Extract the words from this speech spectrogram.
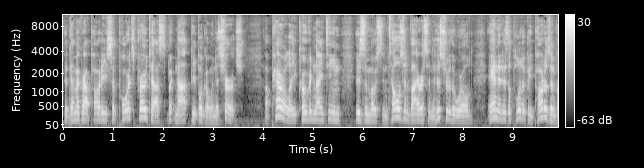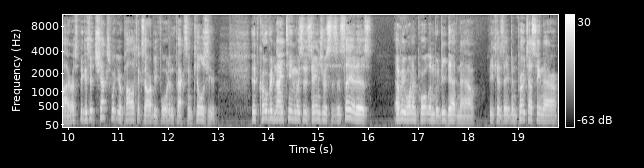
The Democrat Party supports protests, but not people going to church. Apparently, COVID 19 is the most intelligent virus in the history of the world, and it is a politically partisan virus because it checks what your politics are before it infects and kills you. If COVID 19 was as dangerous as they say it is, everyone in Portland would be dead now because they've been protesting there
